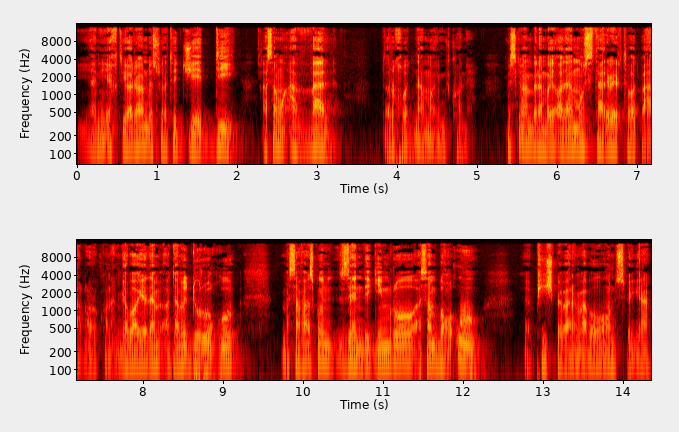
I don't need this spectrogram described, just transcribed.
یعنی اختیاران به صورت جدی اصلا اون اول داره خود نمایی می‌کنه. مثل که من برم با یه آدم مسترب ارتباط برقرار کنم. یا با آدم آدم دروغگو. مثلا فرض کن زندگیم رو اصلا با او پیش ببرم و با او انس بگیرم.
